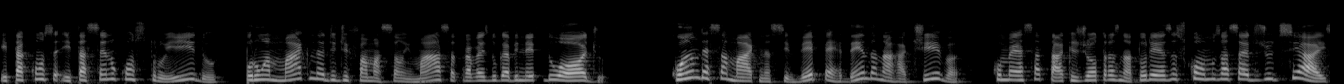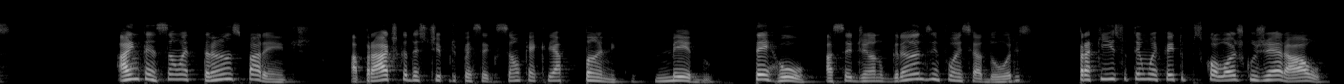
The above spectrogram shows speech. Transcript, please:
e está tá sendo construído por uma máquina de difamação em massa através do gabinete do ódio. Quando essa máquina se vê perdendo a narrativa, começa ataques de outras naturezas, como os assédios judiciais. A intenção é transparente. A prática desse tipo de perseguição quer criar pânico, medo, terror, assediando grandes influenciadores, para que isso tenha um efeito psicológico geral,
